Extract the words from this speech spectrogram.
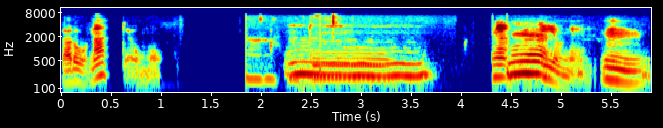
だろうなって思うんうん。う。ねねいいよね。うん。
